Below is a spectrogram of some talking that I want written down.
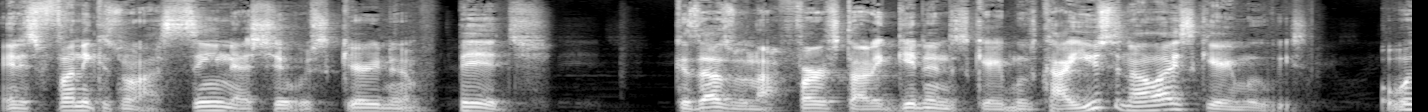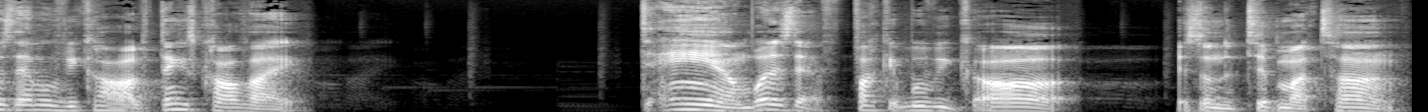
And it's funny because when I seen that shit was scary than a bitch. Cause that was when I first started getting into scary movies. Cause I used to not like scary movies. What was that movie called? I think it's called like Damn, what is that fucking movie called? It's on the tip of my tongue.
